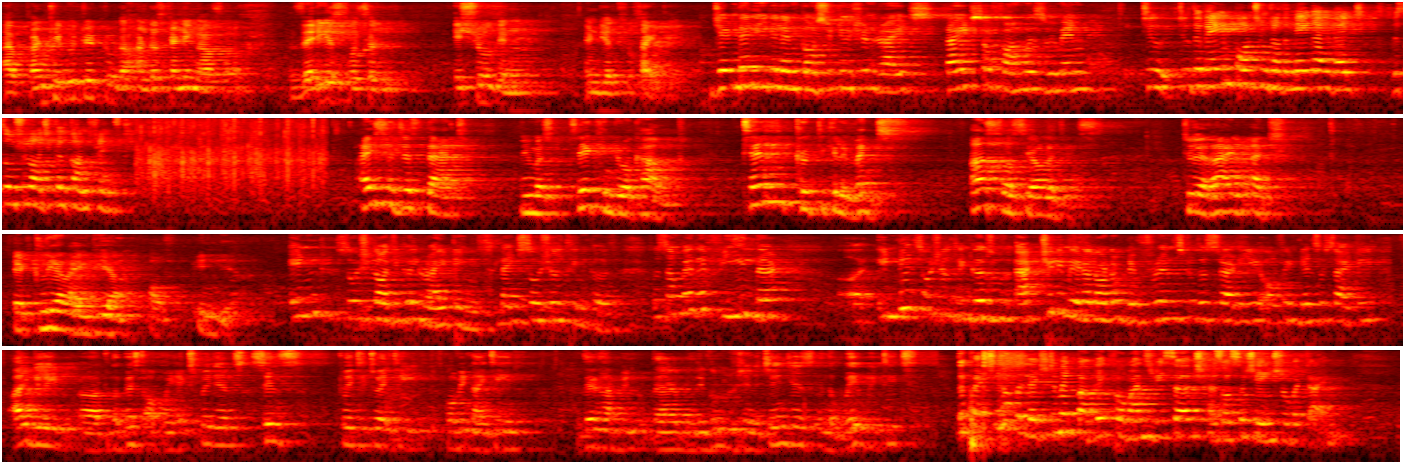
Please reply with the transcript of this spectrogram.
have contributed to the understanding of uh, various social issues in Indian society. Gender, legal and constitution rights, rights of farmers, women. To, to the very important or the mega event, the sociological conference. I suggest that we must take into account 10 critical events as sociologists to arrive at a clear idea of India. In sociological writings, like social thinkers, so somewhere they feel that uh, Indian social thinkers who actually made a lot of difference to the study of Indian society. I believe, uh, to the best of my experience, since 2020 COVID-19, there have been there have been revolutionary changes in the way we teach. The question of a legitimate public for one's research has also changed over time.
